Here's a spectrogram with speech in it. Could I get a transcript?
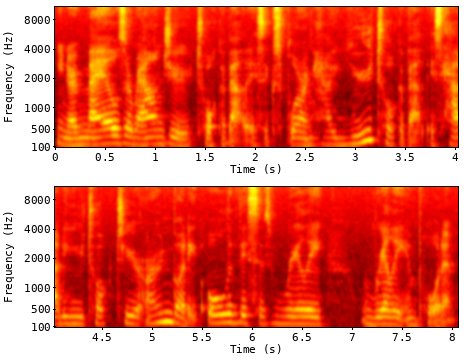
you know, males around you talk about this, exploring how you talk about this. How do you talk to your own body? All of this is really, really important.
